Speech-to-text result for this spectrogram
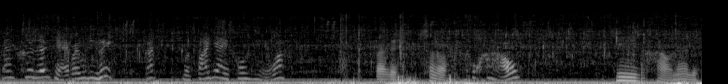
แม่งขึ้นแล้วแฉไปดิเฮ้ยกัดเหมือนปลา ใหญ่เขาเหวอะปลาเลยใช่เหรอเขาขาวนี่ขาวแน่เลย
